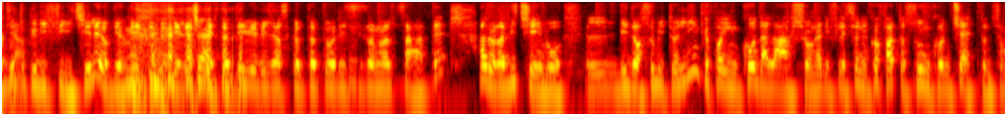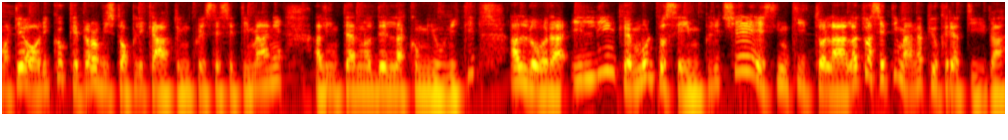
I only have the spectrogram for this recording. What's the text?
ascoltiamo. tutto più difficile ovviamente perché le Certo. aspettative degli ascoltatori si sono alzate. Allora, dicevo, vi do subito il link, poi in coda lascio una riflessione che ho fatto su un concetto insomma teorico che però ho visto applicato in queste settimane all'interno della community. Allora, il link è molto semplice e si intitola La tua settimana più creativa.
